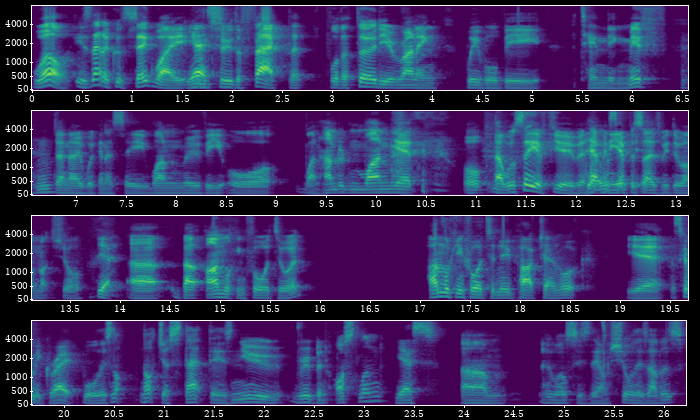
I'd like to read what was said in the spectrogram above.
Well, is that a good segue Yes. into the fact that for the third year running, we will be attending MIFF. Mhm. Don't know we're going to see one movie or 101 yet. or no, we'll see a few, but Yeah, how we'll many few. episodes we do, I'm not sure. Yeah, Uh, but I'm looking forward to it. I'm looking forward to new Park Chan Wook. Yeah. That's going to be great. Well, there's not not just that. There's new Ruben Ostlund. Yes. Um, who else is there? I'm sure there's others.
